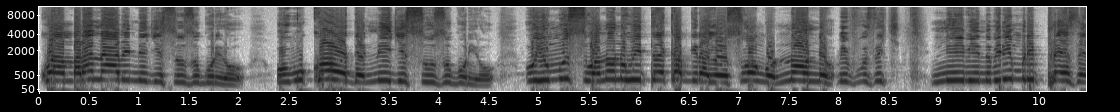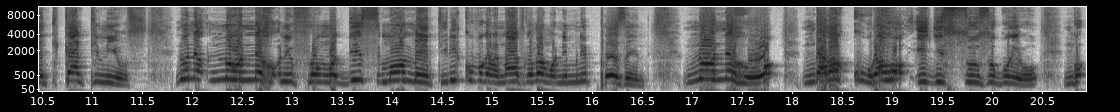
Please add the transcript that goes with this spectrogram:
kwambara nabi ni igisuzuguriro ubukode ni igisuzuguriro. Uyu munsi wa none uwiteka abwira yosuwa ngo noneho bivuze iki? Ni ibintu biri muri present continuous. None noneho ni from this moment iri kuvugana natwe ngo ni muri present noneho ndabakuraho igisuzuguriro ngo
